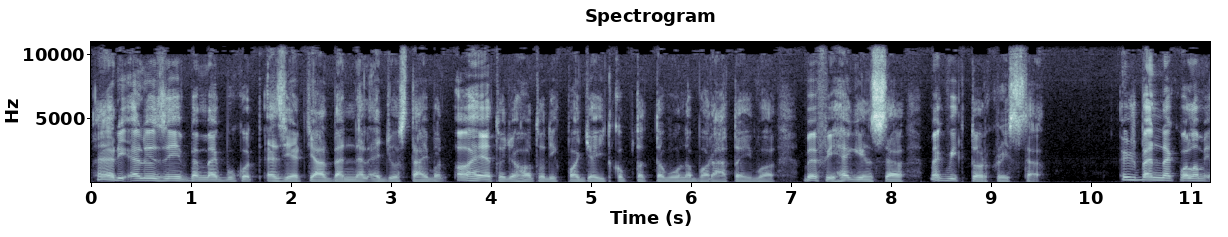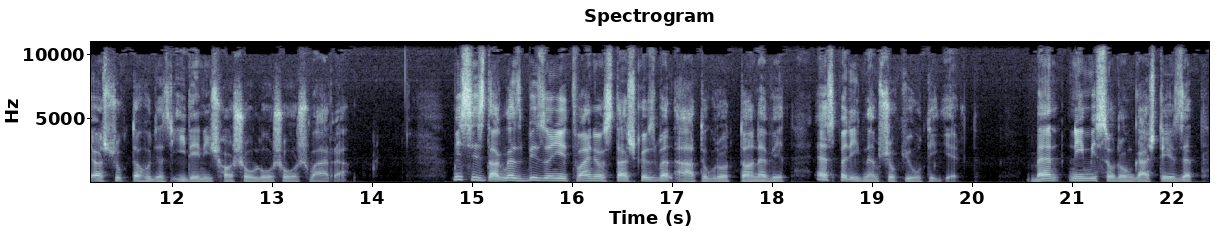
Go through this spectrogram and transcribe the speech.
Harry előző évben megbukott, ezért járt bennel egy osztályban, ahelyett, hogy a hatodik padjait koptatta volna barátaival, Buffy higgins meg Victor Christel. És bennek valami azt sukta, hogy az idén is hasonló sors vár rá. Mrs. Douglas bizonyítványosztás közben átugrotta a nevét, ez pedig nem sok jót ígért. Ben némi szorongást érzett,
